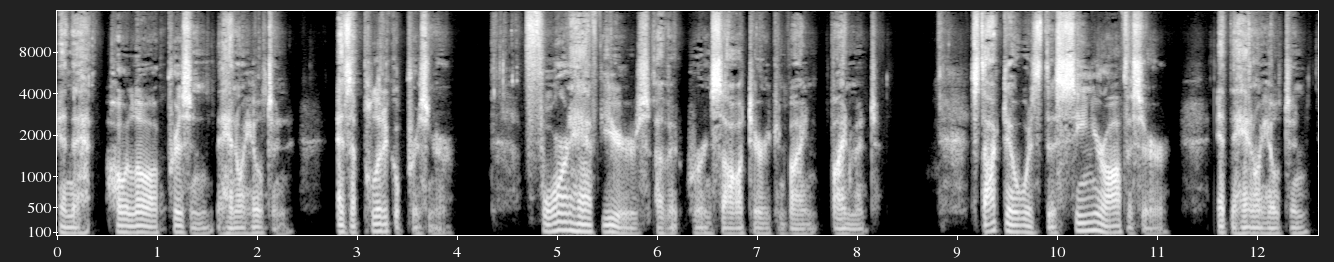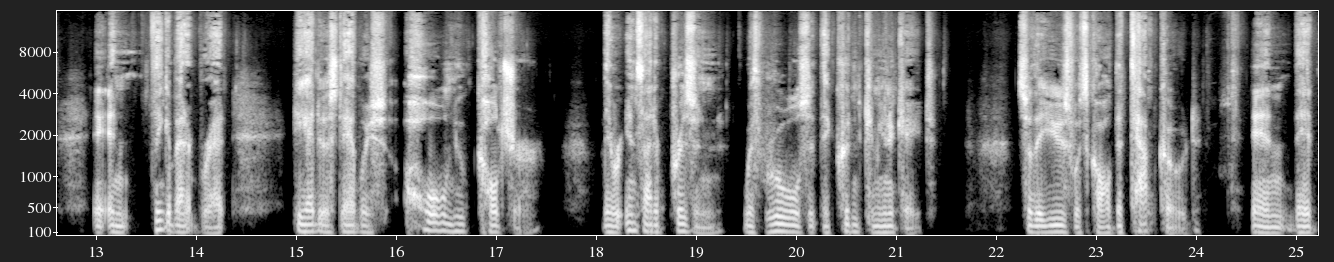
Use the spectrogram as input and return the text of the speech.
in the Hoa Lo prison, the Hanoi Hilton, as a political prisoner. Four and a half years of it were in solitary confinement. Stockdale was the senior officer at the Hanoi Hilton. And think about it, Brett. He had to establish a whole new culture. They were inside a prison with rules that they couldn't communicate. So they used what's called the tap code. And they had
